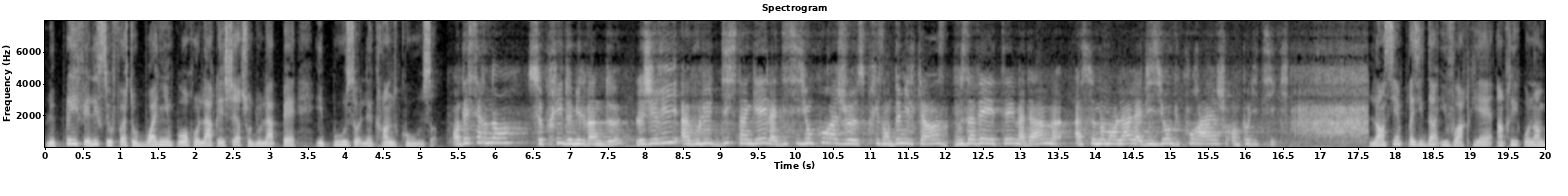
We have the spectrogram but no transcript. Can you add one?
le prix Félix Houphouët-Boigny pour la recherche de la paix épouse les grandes causes. En décernant ce prix 2022, le jury a voulu distinguer la décision courageuse prise en 2015. Vous avez été, madame, à ce moment-là, la vision du courage en politique. L'ancien président ivoirien Henri Conan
